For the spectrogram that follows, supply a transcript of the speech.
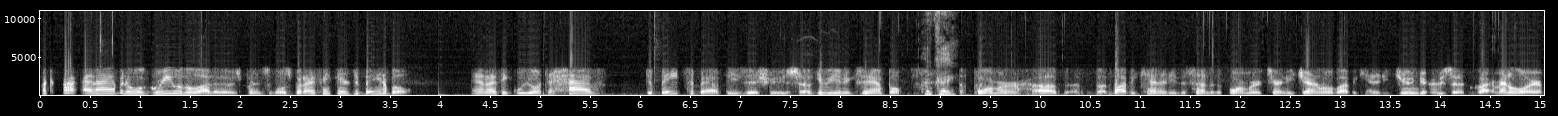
Like, I, and I happen to agree with a lot of those principles, but I think they're debatable, and I think we ought to have debates about these issues. I'll give you an example. Okay. The former uh, Bobby Kennedy, the son of the former Attorney General Bobby Kennedy Jr., who's an environmental lawyer,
